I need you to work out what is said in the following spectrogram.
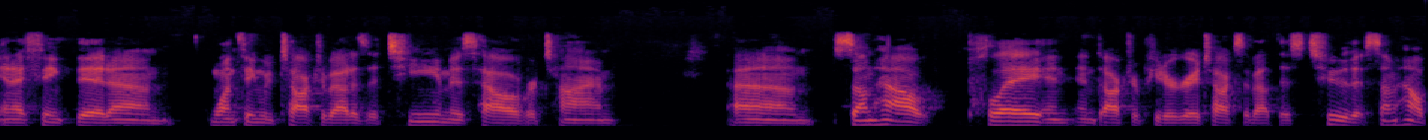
And I think that um, one thing we've talked about as a team is how over time um, somehow play and, and, Dr. Peter Gray talks about this too that somehow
